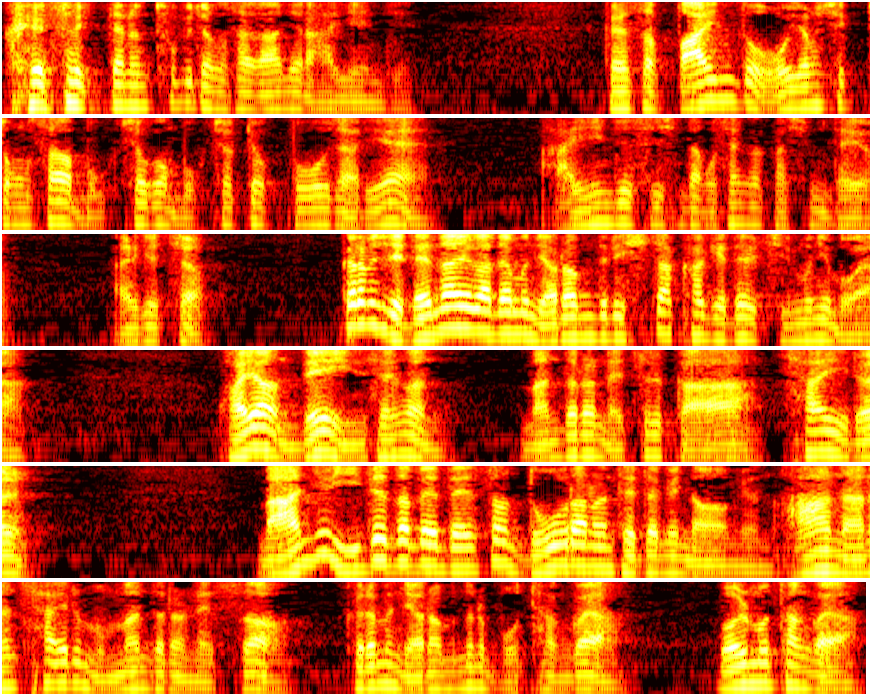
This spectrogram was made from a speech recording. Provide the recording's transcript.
그래서 이때는 투부정사가 아니라 ing. 그래서 find 오형식 동사 목적어 목적격 보호 자리에 ing 쓰신다고 생각하시면 돼요. 알겠죠? 그러면 이제 내 나이가 되면 여러분들이 시작하게 될 질문이 뭐야? 과연 내 인생은 만들어냈을까? 차이를 만일 이 대답에 대해서 노라는 대답이 나오면 아 나는 차이를 못 만들어냈어. 그러면 여러분들은 못한 거야. 뭘 못한 거야?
